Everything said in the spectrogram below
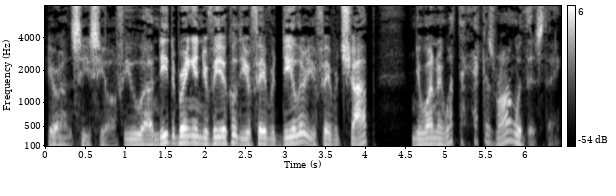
here on CCO. If you uh, need to bring in your vehicle to your favorite dealer, your favorite shop, and you're wondering what the heck is wrong with this thing,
